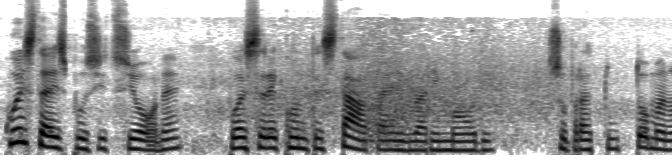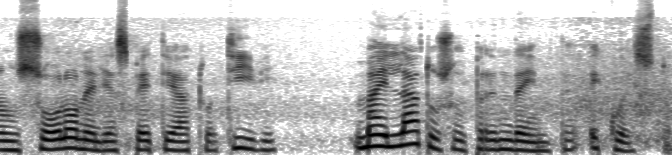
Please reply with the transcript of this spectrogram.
Questa esposizione può essere contestata in vari modi, soprattutto ma non solo negli aspetti attuativi, ma il lato sorprendente è questo.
